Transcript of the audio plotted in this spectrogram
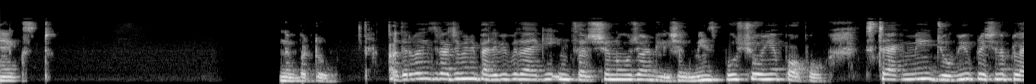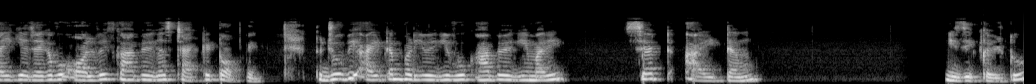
next number two otherwise राजा मैंने पहले भी बताया कि इंसर्शन हो या डिलीशन मींस पुश हो या पॉप हो स्टैक में जो भी ऑपरेशन अप्लाई किया जाएगा, वो ऑलवेज कहाँ पे होगा स्टैक के टॉप पे। तो जो भी आइटम पड़ी होगी वो कहाँ पे होगी हमारी? Set item is equal to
